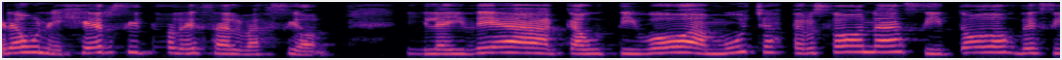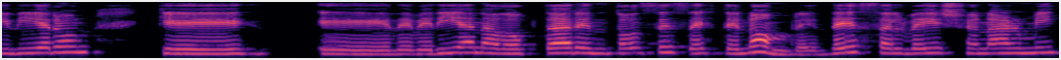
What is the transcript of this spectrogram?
era un ejército de salvación. Y la idea cautivó a muchas personas y todos decidieron que eh, deberían adoptar entonces este nombre, The Salvation Army,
